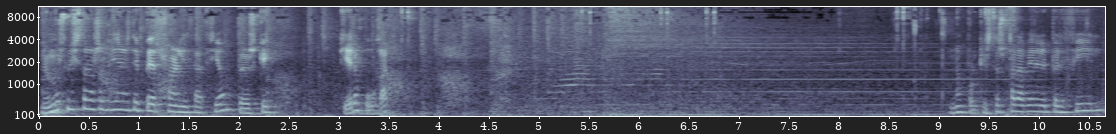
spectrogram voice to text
No hemos visto las opciones de personalización, pero es que quiero jugar. No, porque esto es para ver el perfil.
